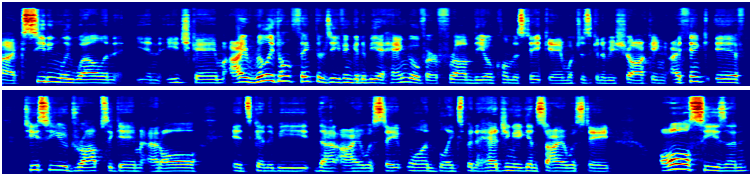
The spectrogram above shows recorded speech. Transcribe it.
uh, exceedingly well in in each game. I really don't think there's even going to be a hangover from the Oklahoma State game, which is going to be shocking. I think if TCU drops a game at all, it's going to be that Iowa State one. Blake's been hedging against Iowa State all season.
